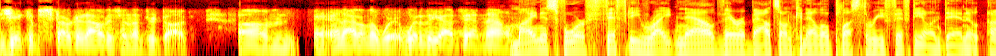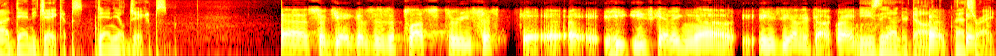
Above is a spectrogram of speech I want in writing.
Jacob started out as an underdog. Um, and I don't know where what are the odds at now? Minus four fifty right now, thereabouts on Canelo, plus three fifty on Daniel uh, Danny Jacobs, Daniel Jacobs. Uh, so Jacobs is a plus three fifty. Uh, uh, he, he's getting uh, he's the underdog, right? He's the underdog. Uh, That's right.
